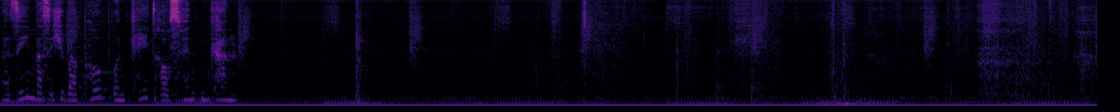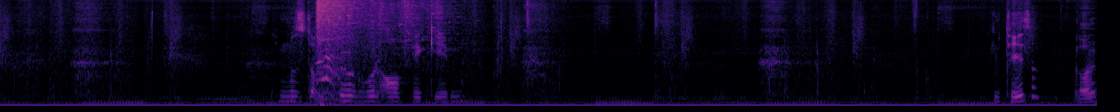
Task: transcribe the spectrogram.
Mal sehen, was ich über Pope und Kate rausfinden kann. Ich muss doch irgendwo einen Aufweg geben. Eine These? Lol.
